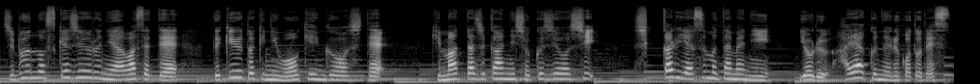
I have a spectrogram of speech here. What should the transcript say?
自分のスケジュールに合わせてできる時にウォーキングをして決まった時間に食事をししっかり休むために夜早く寝ることです。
